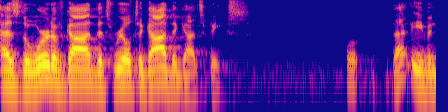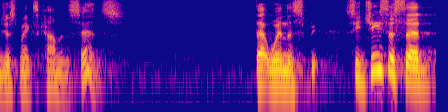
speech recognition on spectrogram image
as the word of God that's real to God that God speaks. Well, that even just makes common sense. That when the see, Jesus said,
